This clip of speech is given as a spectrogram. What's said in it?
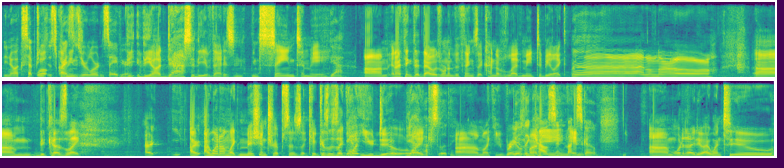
You know, accept Well, Jesus I Christ mean, as your Lord and Savior. The, the audacity of that is in- insane to me. Yeah. Um, and I think that that was one of the things that kind of led me to be like, uh, I don't know, um, because like. I, I I went on like mission trips as a kid because it's like Yeah. what you do. Yeah, like, absolutely. Um, like you raise Building money house in and- Mexico. um, what did I do? I went to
